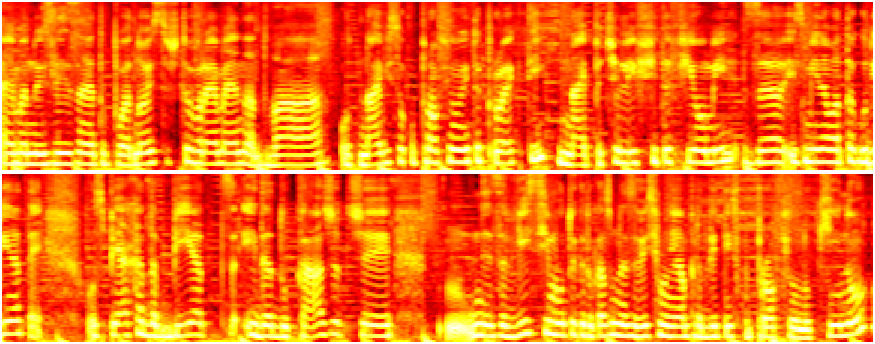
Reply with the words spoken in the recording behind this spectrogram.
а именно излизането по едно и също време на два от най-високопрофилните проекти, най-печелившите филми за изминалата година. Те успяха да бият и да докажат, че независимо, тъй като казвам независимо, нямам предвид нископрофилно кино,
